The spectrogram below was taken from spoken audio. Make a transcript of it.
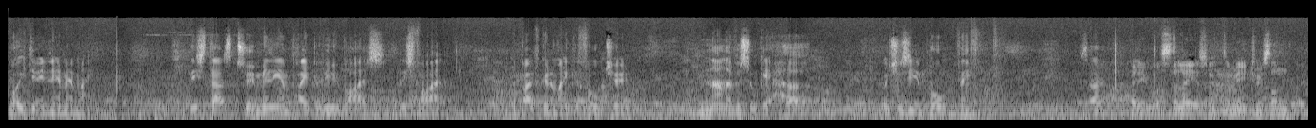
what are you doing in MMA? This does two million pay-per-view buys. This fight, we're both going to make a fortune. None of us will get hurt, which is the important thing. So. Eddie, what's the latest with Demetrius Andrade?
